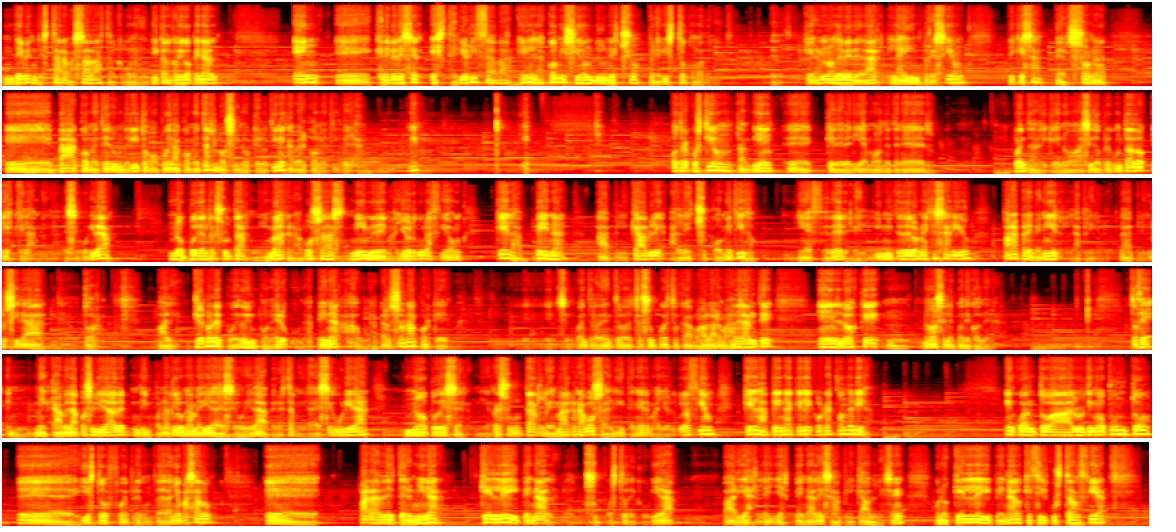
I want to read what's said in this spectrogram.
deben de estar basadas, tal como nos indica el Código Penal, en eh, que debe de ser exteriorizada en la comisión de un hecho previsto como delito. Que no nos debe de dar la impresión de que esa persona eh, va a cometer un delito o pueda cometerlo, sino que lo tiene que haber cometido ya. Bien. Otra cuestión también eh, que deberíamos de tener en cuenta y que no ha sido preguntado es que la de seguridad no pueden resultar ni más gravosas ni de mayor duración que la pena aplicable al hecho cometido, exceder el límite de lo necesario para prevenir la, peligrosidad del autor. Vale, yo no le puedo imponer una pena a una persona porque eh, se encuentra dentro de estos supuestos que vamos a hablar más adelante en los que mm, no se le puede condenar. Entonces me cabe la posibilidad de, imponerle una medida de seguridad, pero esta medida de seguridad no puede ser ni resultarle más gravosa ni tener mayor duración que la pena que le correspondería. En cuanto al último punto, eh, y esto fue pregunta del año pasado, eh, para determinar qué ley penal, supuesto de que hubiera varias leyes penales aplicables, ¿eh? bueno, qué ley penal, qué circunstancia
